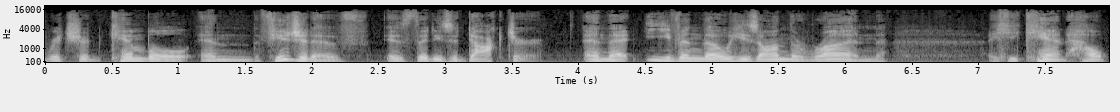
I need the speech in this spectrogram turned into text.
Richard Kimball in The Fugitive is that he's a doctor, and that even though he's on the run, he can't help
